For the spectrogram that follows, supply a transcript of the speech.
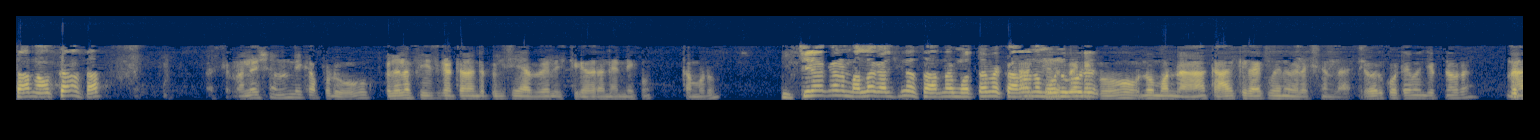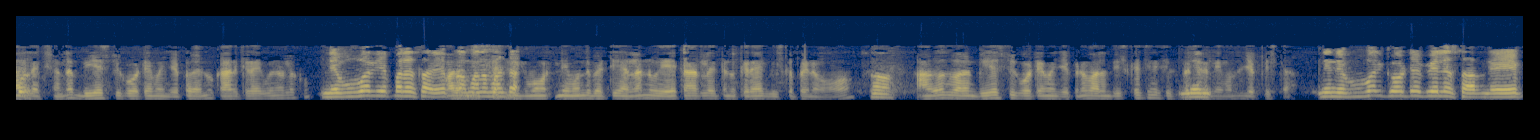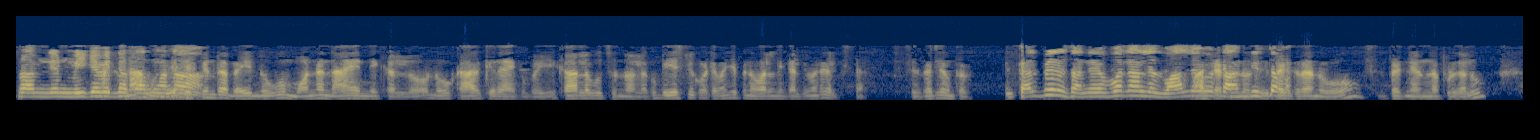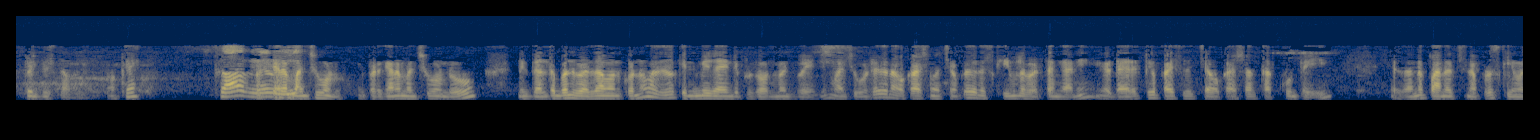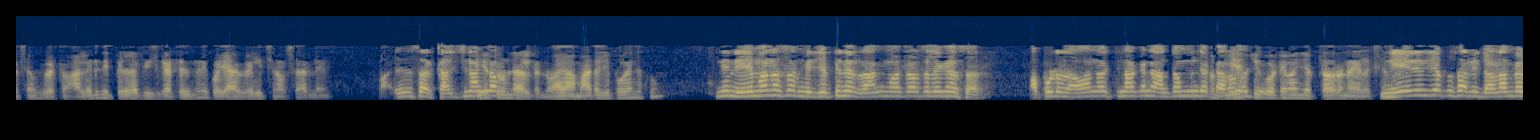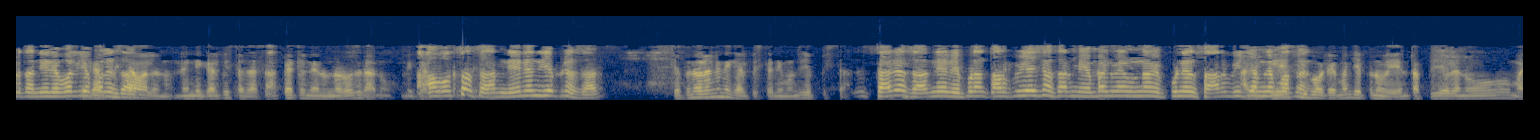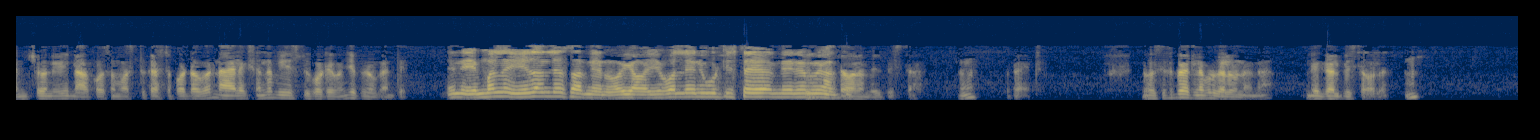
Sir నమస్కారం sir. Malaysia నీకు అప్పుడు పిల్లల ఫీజు కట్టాలంటే పిలిచి యాభై వేలు ఇచ్చి కదరా నేను నీకు తమ్ముడు? ఇచ్చినాక మళ్ళా కలిసిన సార్ నాకు మొత్తమే కరోనా ముందు కూడా. నువ్వు మొన్న కార్ కిరాకి పోయిన ఎలక్షన్ లా ఎవరు కోటేమని చెప్పినవరా? నా ఎలక్షన్లో బీఎస్పీ కోటేమని చెప్పారు నువ్వు కార్ కిరాకి పోయిన వాళ్ళకు? ఎవ్వరు చెప్పలేదు సార్ ఏ ప్రమాణం అంటే. నీ ముందు పెట్టి నువ్వు ఏ కార్లో అయితే నువ్వు కిరాకి తీసుకుపోయినావో ఆ. రోజు వాళ్ళని బీఎస్పీ కోటేమని చెప్పిన వాళ్ళని తీసుకొచ్చి నీకు నీ ముందు చెప్పిస్తా. నేను ఎవ్వరికి ఓటే వేయలేదు సార్ నేను మీకే పెట్టిన భయ్ నువ్వు మొన్న నా ఎన్నికల్లో నువ్వు కార్ కిరాయికి పోయి కార్లో కూర్చున్న వాళ్ళకు బీఎస్పీ కోటేమని చెప్పిన వాళ్ళని కలిపిమంటే కల్పిస్తా. సిద్ధపట్లే ఉంటారు కలిపి సార్ నేను ఎవరిని అనలేదు వాళ్ళే నువ్వు. సిద్దిపేట నేను ఉన్నప్పుడు కలు పిలిపిస్తావు ఓకే? మంచిగా ఉండు. ఇప్పటికైనా మంచిగా ఉండు. నీకు దళిత బంధు పెడదాం అనుకున్నావు అది కింద మీద అయింది ఇప్పుడు గవర్నమెంట్ పోయింది. మంచిగా ఉంటే ఏదైనా అవకాశం వచ్చినప్పుడు ఏదైనా స్కీమ్లో పెడతాం కానీ ఇక డైరెక్ట్గా పైసలు ఇచ్చే అవకాశాలు తక్కువ ఉంటాయి. ఏదైనా పని వచ్చినప్పుడు స్కీమ్ వచ్చినప్పుడు పెడతాం. ఆల్రెడీ నీ పిల్లల ఫీజు కట్టేది నీకు యాభై వేలు ఇచ్చిన ఒకసారి నేను. సార్ కలిసినాక ఉండాలి నువ్వు? ఆ మాట చెప్పేందుకు నేను ఏమన్నా సార్ మీరు చెప్పి నేను రాంగ్ మాట్లాడతలే కదా సార్. అప్పుడు రవాణా వచ్చినాక అంత ముందే కోటేమని చెప్తావు నా ఎలక్షన్. నేనేం చెప్పు సార్ నీ దండం పెడతాను నేను ఎవరికి చెప్పలేదు సార్. వాళ్ళను నేను నీకు కల్పిస్తా నేను ఉన్న రోజు రాను. వస్తా సార్. నేనేందుకు చెప్పినా సార్. చెప్పిన వాళ్ళని నీకు కల్పిస్తా. నీ ముందు చెప్పిస్తా. సరే సార్ నేను ఎప్పుడైనా తరపు చేసినా సార్ మీ ఎంబడి మేము ఉన్నాం ఎప్పుడు నేను సార్ విషయంలో కోటేమని చెప్పి నువ్వు ఏం తప్పు చేయలేను మంచోని నా కోసం మస్తు కష్టపడ్డావు కానీ నా ఎలక్షన్లో బీఎస్పీ కోటేమని చెప్పినావు అంతే నేను ఎమ్మెల్యే ఏదని లేదు సార్ నేను. ఇక ఎవరు లేని పుట్టిస్తే నేనేమి పిలిపిస్తా. నువ్వు సిద్దిపేటనప్పుడు కలువు నాన్న. నీకు కల్పిస్తా వాళ్ళని.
